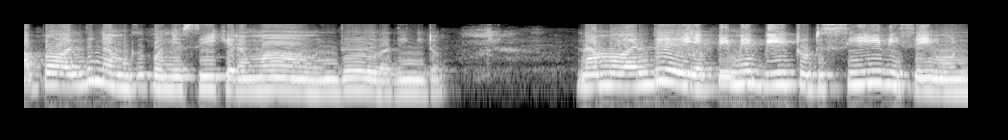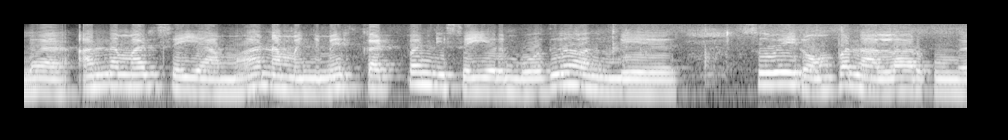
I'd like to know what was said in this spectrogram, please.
அப்போ வந்து நமக்கு கொஞ்சம் சீக்கிரமாக வந்து வதங்கிடும். நம்ம வந்து எப்பயுமே பீட்ரூட் சீவி செய்வோம்ல அந்த மாதிரி செய்யாமல் நம்ம இந்தமாரி கட் பண்ணி செய்யறம்போது அதனுடைய சுவை ரொம்ப நல்லா இருக்குங்க.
